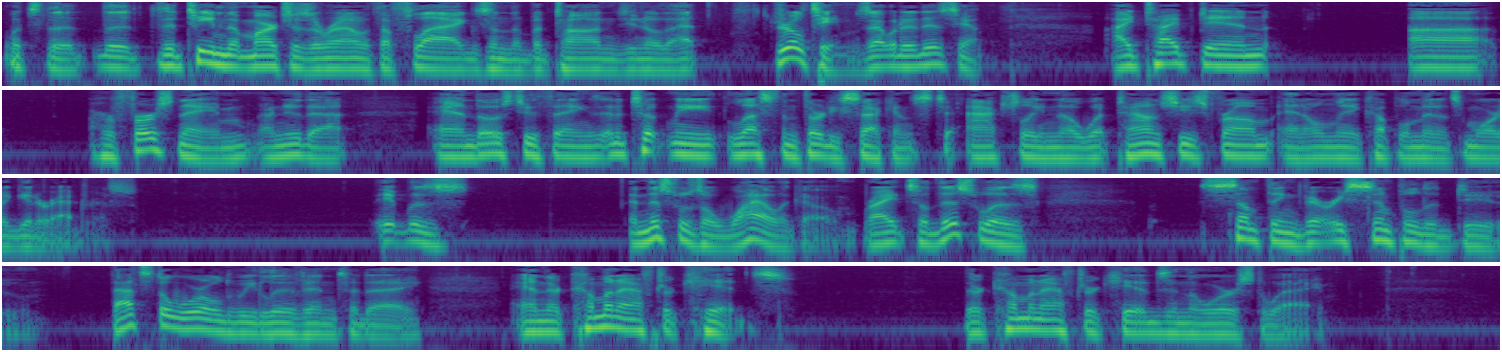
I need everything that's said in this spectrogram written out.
what's the, the, the team that marches around with the flags and the batons, you know, that drill team. Is that what it is? Yeah. I typed in uh, her first name. I knew that. And those two things. And it took me less than 30 seconds to actually know what town she's from and only a couple of minutes more to get her address. It was, and this was a while ago, right? So this was something very simple to do. That's the world we live in today. And they're coming after kids. They're coming after kids in the worst way.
